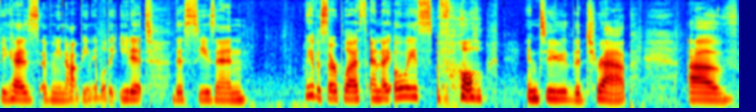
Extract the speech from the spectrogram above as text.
because of me not being able to eat it this season. We have a surplus and I always fall into the trap of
